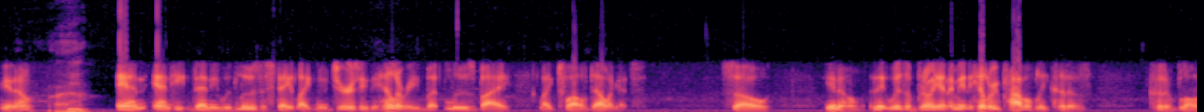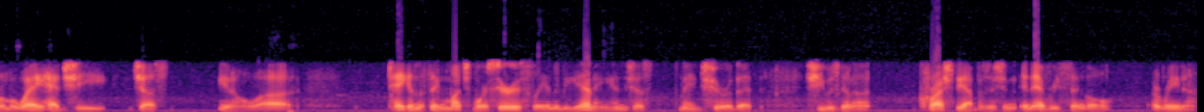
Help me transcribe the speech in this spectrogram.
You know, Wow. And and he then he would lose a state like New Jersey to Hillary, but lose by like 12 delegates. So, you know, it was a brilliant. I mean, Hillary probably could have could have blown him away had she just, you know, uh, taken the thing much more seriously in the beginning and just made sure that she was going to crush the opposition in every single arena.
